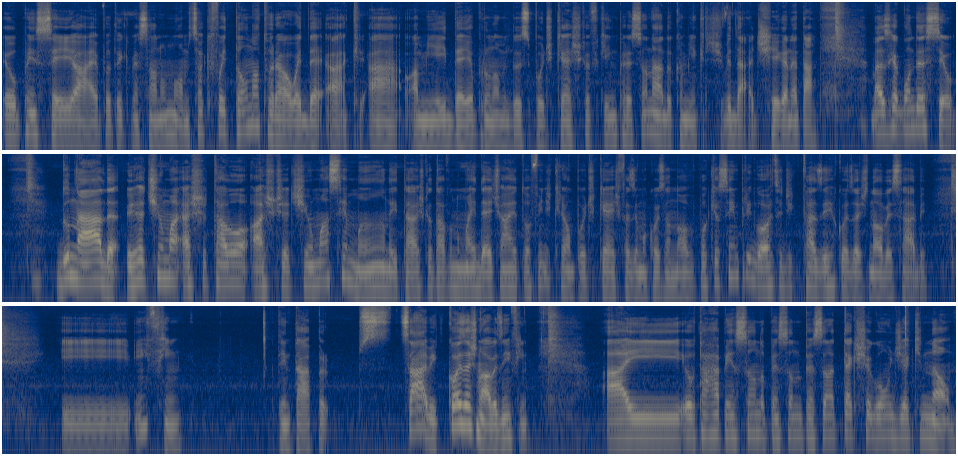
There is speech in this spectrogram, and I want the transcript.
eu pensei, ah, eu vou ter que pensar no nome. Só que foi tão natural a, ideia, a, a, a minha ideia pro nome desse podcast que eu fiquei impressionado com a minha criatividade. Chega, né, tá? Mas o que aconteceu? Do nada, eu já tinha uma. Acho que tava. Acho que já tinha uma semana e tal. Acho que eu tava numa ideia de, ah, eu tô afim de criar um podcast, fazer uma coisa nova. Porque eu sempre gosto de fazer coisas novas, sabe? E, enfim, tentar, sabe, coisas novas, enfim. Aí eu tava pensando, pensando, pensando, até que chegou um dia que não,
